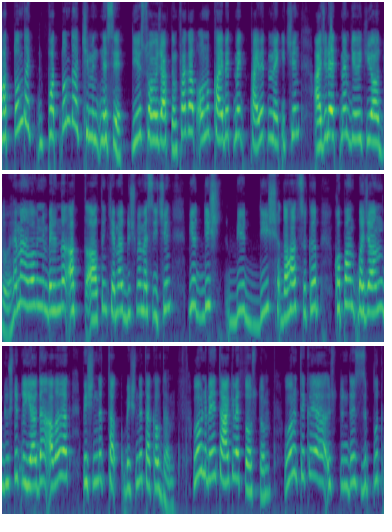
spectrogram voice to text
Patron da patron da kimin nesi diye soracaktım. Fakat onu kaybetmek kaybetmemek için acele etmem gerekiyordu. Hemen Robin'in belinden attı altın kemer düşmemesi için bir diş bir diş daha sıkıp kopan bacağını güçlükle yerden alarak peşinde ta- peşinde takıldım. Robin beni takip et dostum. Robin tek ayağı üstünde zıplık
